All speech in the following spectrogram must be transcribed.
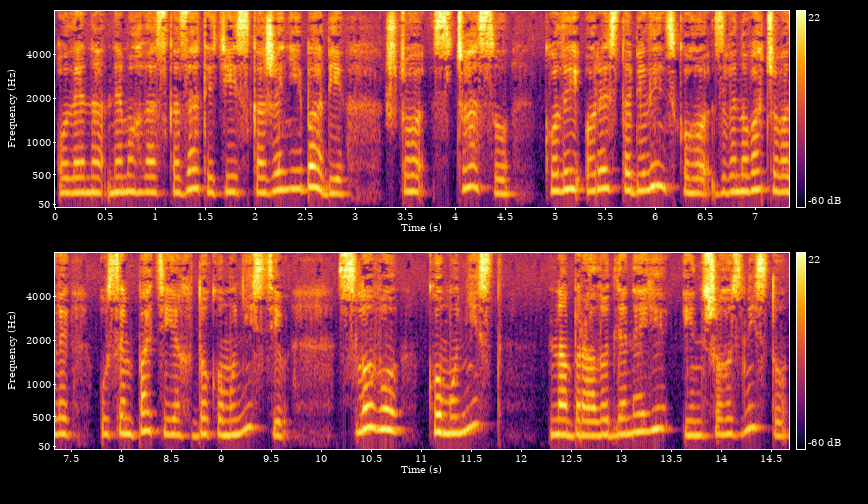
Олена не могла сказати тій скаженій бабі, що з часу, коли Ореста Білинського звинувачували у симпатіях до комуністів, слово комуніст набрало для неї іншого змісту.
